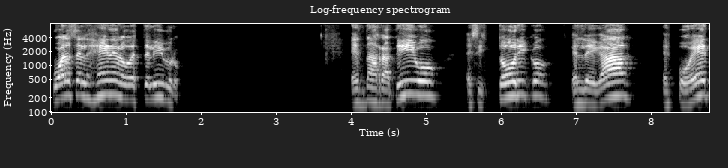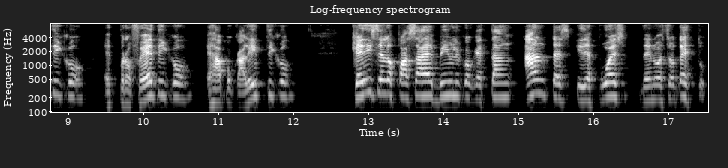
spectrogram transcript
¿Cuál es el género de este libro? ¿Es narrativo? ¿Es histórico? ¿Es legal? ¿Es poético? ¿Es profético? ¿Es apocalíptico? ¿Qué dicen los pasajes bíblicos que están antes y después de nuestro texto? O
